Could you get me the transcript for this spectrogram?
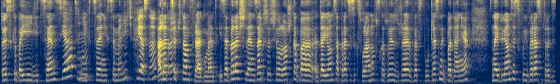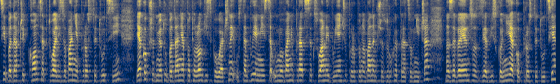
To jest chyba jej licencjat, nie, chcę, nie chcę mylić. Jasne. Ale tak? przeczytam fragment. Izabela Ślęzak, socjolożka badająca pracę seksualną, wskazuje, że we współczesnych badaniach znajdujące swój wyraz w tradycji badawczej konceptualizowanie prostytucji jako przedmiotu badania patologii społecznej ustępuje miejsce ujmowaniu pracy seksualnej w ujęciu proponowanym przez ruchy pracownicze, nazywając to zjawisko nie jako prostytucję,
